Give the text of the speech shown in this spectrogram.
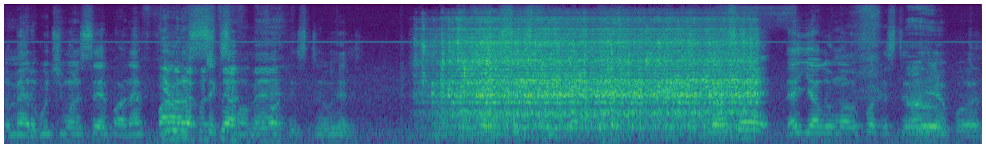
No matter what you want to say about that five, six Steph, motherfucker, man. still here. You know what I'm saying? That yellow motherfucker still Um, here, boy.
